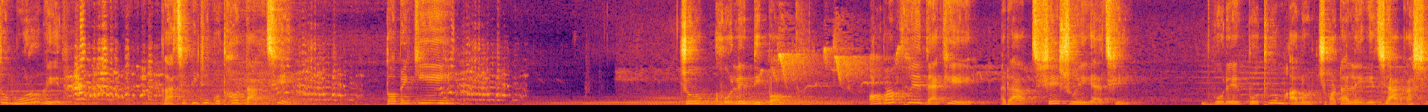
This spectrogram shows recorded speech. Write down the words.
তো মোরগের। কাছে পিঠে কোথাও ডাকছে। তবে কি চোখ খোলে দীপক। অবাক হয়ে দেখে রাত শেষ হয়ে গেছে। ভোরের প্রথম আলোর ছটা লেগেছে আকাশে।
